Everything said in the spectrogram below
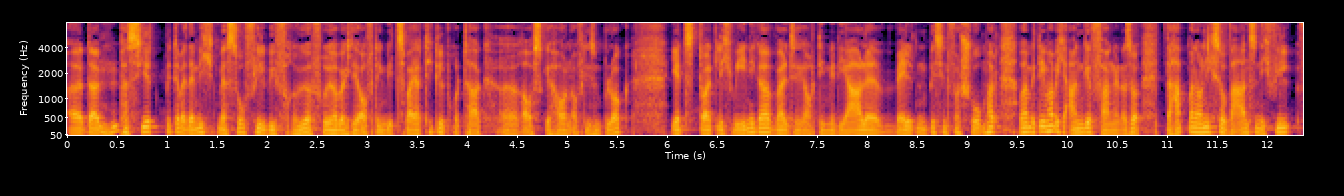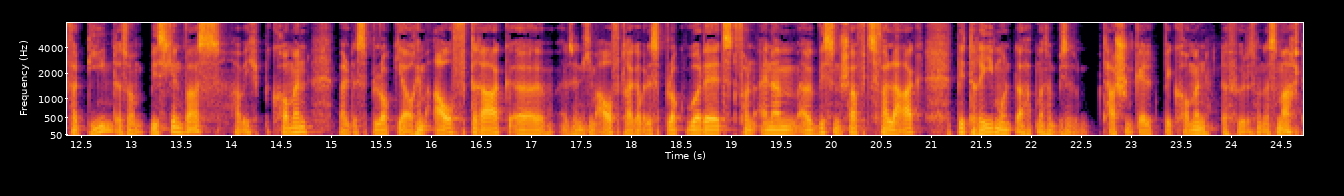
äh, da mhm. passiert mittlerweile nicht mehr so viel wie früher. Früher habe ich dir oft irgendwie zwei Artikel pro Tag äh, rausgehauen auf diesem Blog. Jetzt deutlich weniger, weil sich auch die mediale Welt ein bisschen verschoben hat. Aber mit dem habe ich angefangen. Also da hat man noch nicht so wahnsinnig viel verdient. Also ein bisschen was habe ich bekommen, weil das Blog ja auch im Auftrag, äh, also nicht im Auftrag, aber das Blog wurde jetzt von einem äh, Wissenschaftsverlag betrieben und da hat man so ein bisschen Taschengeld bekommen dafür, dass man das macht.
